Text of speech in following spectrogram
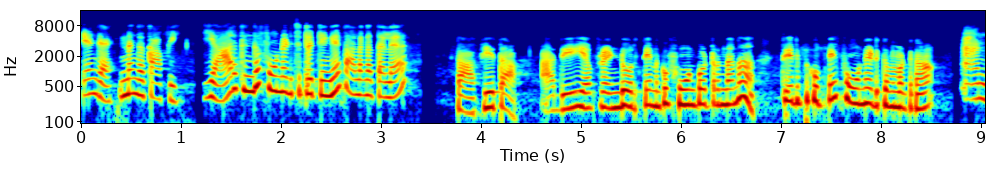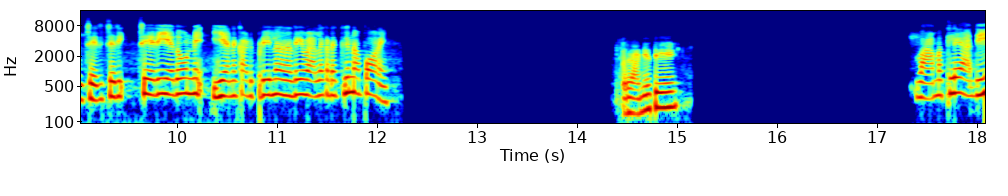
ஏங்க என்னங்க காஃபி. யாருக்குங்க ஃபோன் அடிச்சிட்டு இருக்கீங்க காலங்கத்தால? காஃபியே தா அது என் ஃப்ரெண்டு ஒருத்தன் எனக்கு ஃபோன் போட்டிருந்தானா திருப்பி கூப்பிட்டே ஃபோன் எடுக்க மாட்டேங்கான் ஆ சரி சரி. சரி ஏதோ ஒன்று எனக்கு அடுப்படியில் நிறைய வேலை கிடக்கு நான் போறேன். ராணியதே வாமக்கிலே ஆதி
